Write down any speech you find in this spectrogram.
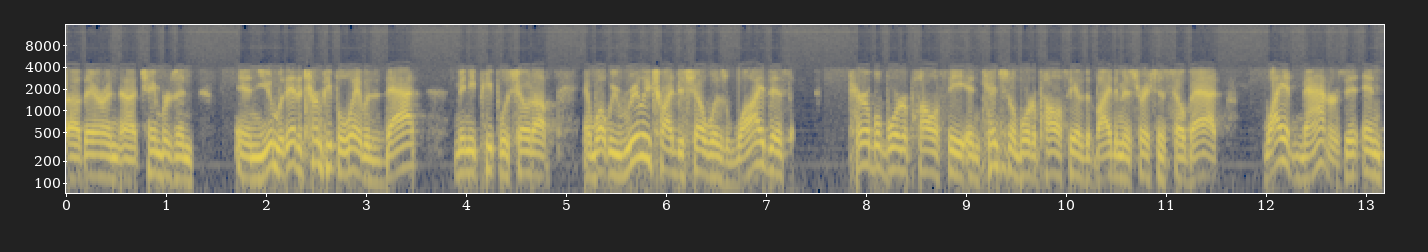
uh, there in uh, chambers in in Yuma. They had to turn people away. It was that many people showed up. And what we really tried to show was why this terrible border policy, intentional border policy of the Biden administration is so bad, why it matters. And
